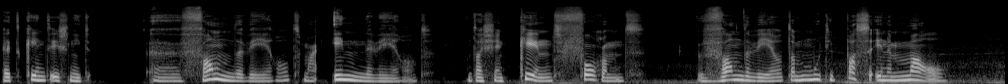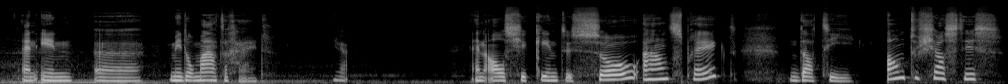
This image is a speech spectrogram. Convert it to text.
het kind is niet uh, van de wereld, maar in de wereld. Want als je een kind vormt van de wereld, dan moet hij passen in een mal en in uh, middelmatigheid. En als je kind dus zo aanspreekt dat hij enthousiast is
